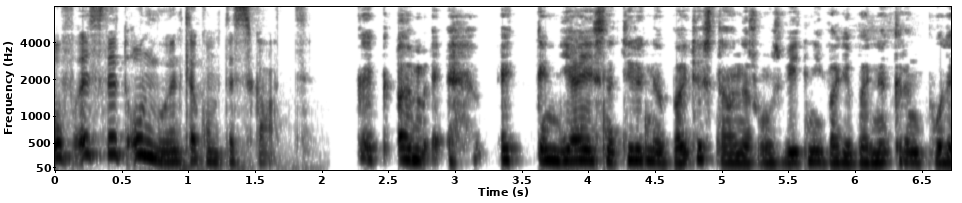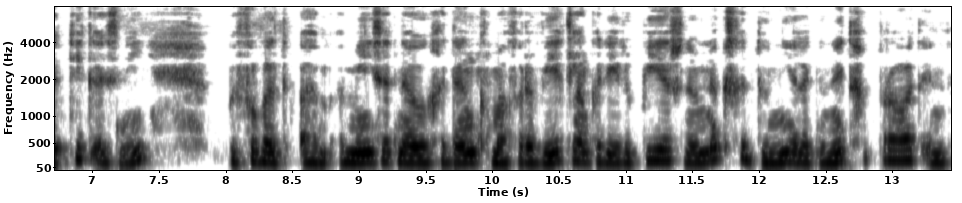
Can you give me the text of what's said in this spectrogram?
of is dit onmoontlik om te skat? Kyk, um, ek en jy is natuurlik nou buitestanders. Ons weet nie wat die binnekring politiek is nie. Byvoorbeeld, um, mense het nou gedink maar vir 'n week lank het die Europeërs nou niks gedoen nie. Hulle het nou net gepraat en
